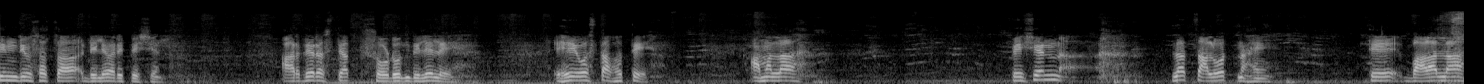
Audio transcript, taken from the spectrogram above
तीन दिवसाचा डिलेवरी पेशंट. अर्धे रस्त्यात सोडून दिलेले हे व्यवस्था होते. आम्हाला पेशंटला चालवत नाही. ते बाळाला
